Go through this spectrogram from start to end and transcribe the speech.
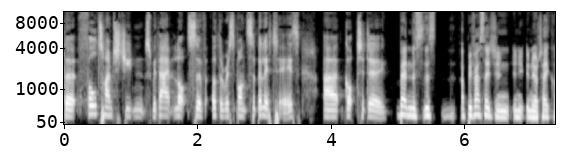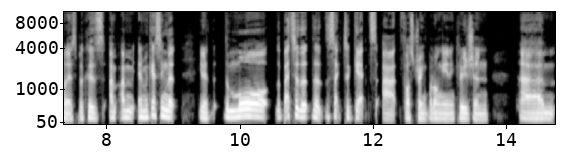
that full-time students without lots of other responsibilities uh, got to do. Ben, this, this, I'd be fascinated in, in, in, your take on this because I'm, I'm, I'm guessing that, you know, the more, the better that the, the sector gets at fostering belonging and inclusion, um,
